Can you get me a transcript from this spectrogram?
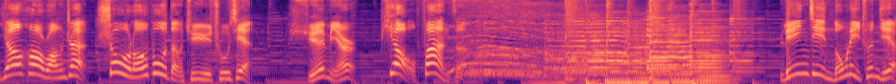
摇号网站、售楼部等区域出现。学名儿票贩子。临近农历春节，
